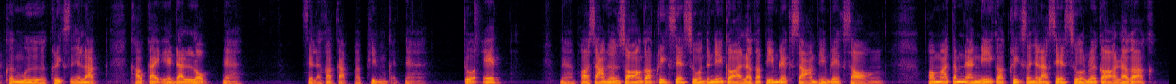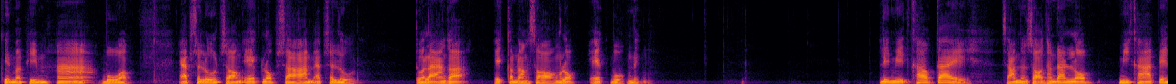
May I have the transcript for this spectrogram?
บเครื่องมือคลิกสัญลักษณ์ เข้าใกล้ A ด้านลบนะเสร็จแล้วก็กลับมาพิมพ์กันนะตัว x นะพอ3ส่วน2ก็คลิกเศษส่วนตัวนี้ก่อน แล้วก็พิมพ์เลข 3 พิมพ์เลข 2 พอมาตำแหน่งนี้ก็คลิกสัญลักษณ์เศษส่วนไว้ก่อน แล้วก็ ขึ้นมาพิมพ์ 5 บวก absolute 2x ลบ 3 absolute ตัวล่างก็ x กำลัง 2 ลบ x บวก 1 ลิมิตเข้าใกล้3ส่วน2ทางด้านลบ มีค่าเป็น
